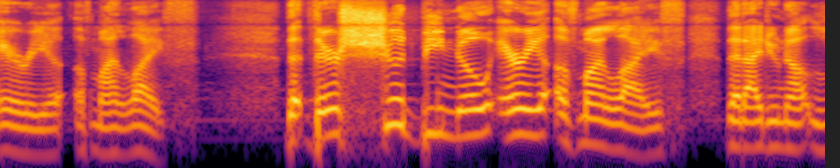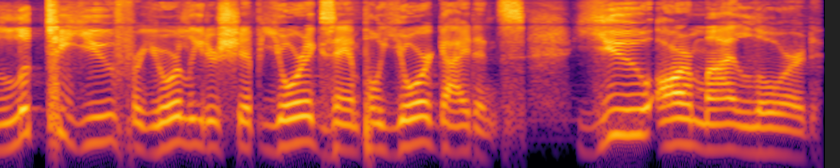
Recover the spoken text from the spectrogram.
area of my life that there should be no area of my life that I do not look to you for your leadership, your example, your guidance. You are my Lord.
